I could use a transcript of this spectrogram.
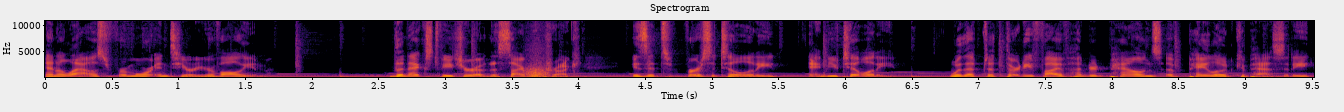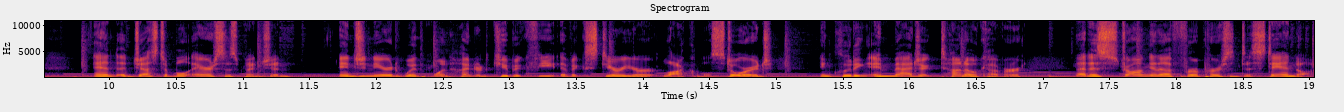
and allows for more interior volume. The next feature of the Cybertruck is its versatility and utility. With up to 3,500 pounds of payload capacity and adjustable air suspension, engineered with 100 cubic feet of exterior lockable storage, including a magic tonneau cover that is strong enough for a person to stand on.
